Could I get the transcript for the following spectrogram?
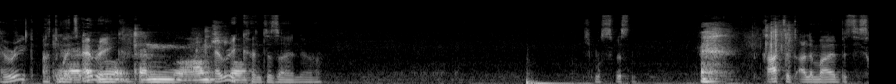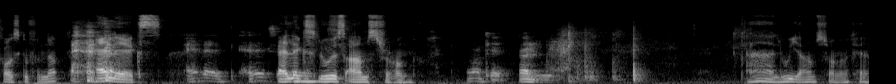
Eric? Ach, du ja, meinst Eric? Nur, dann nur Armstrong. Eric könnte sein, ja. Ich muss wissen. Ratet alle mal, bis ich es rausgefunden habe. Alex. Alex, Alex, Alex Louis Armstrong. Okay, na Louis. Ah, Louis Armstrong, okay.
